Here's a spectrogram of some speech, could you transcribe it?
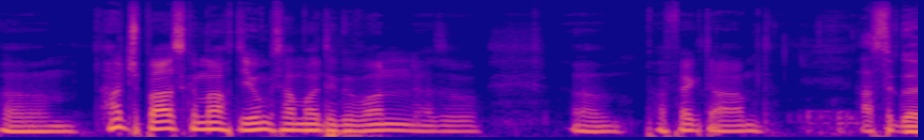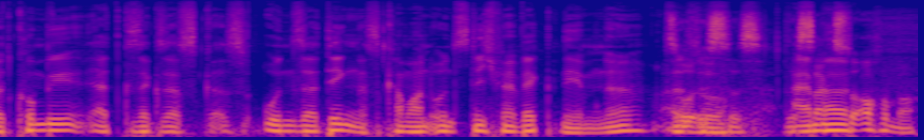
ähm, hat Spaß gemacht. Die Jungs haben heute gewonnen, also äh, perfekter Abend. Hast du gehört, Kumbi? Er hat gesagt, das ist unser Ding, das kann man uns nicht mehr wegnehmen, ne? So ist es. Das einmal- sagst du auch immer.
